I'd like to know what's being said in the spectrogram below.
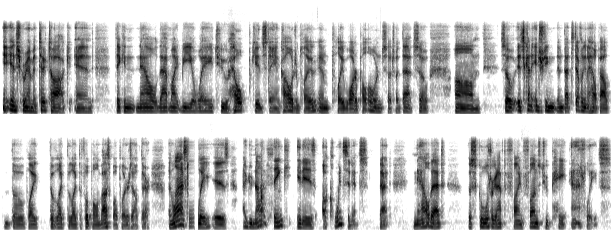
Instagram and TikTok and they can now that might be a way to help kids stay in college and play and play water polo and such like that. So, um, so it's kind of interesting, and that's definitely going to help out the like the like the like the football and basketball players out there. And lastly, is I do not think it is a coincidence that now that the schools are going to have to find funds to pay athletes,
